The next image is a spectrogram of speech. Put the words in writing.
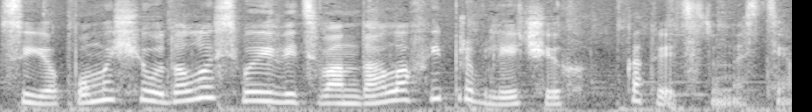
С ее помощью удалось выявить вандалов и привлечь их к ответственности.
